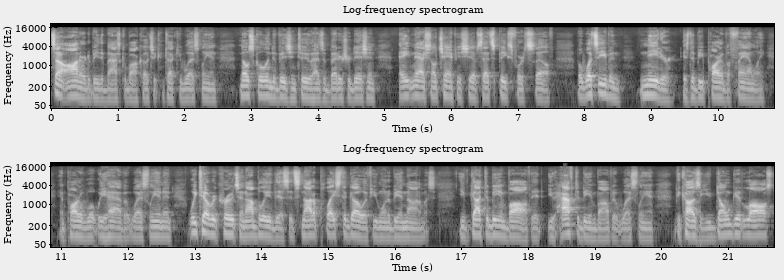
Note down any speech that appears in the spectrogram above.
it's an honor to be the basketball coach at Kentucky Wesleyan. No school in Division II has a better tradition. Eight national championships, that speaks for itself. But what's even neater is to be part of a family and part of what we have at Wesleyan. And we tell recruits, and I believe this, it's not a place to go if you want to be anonymous. You've got to be involved. It, you have to be involved at Wesleyan because you don't get lost.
